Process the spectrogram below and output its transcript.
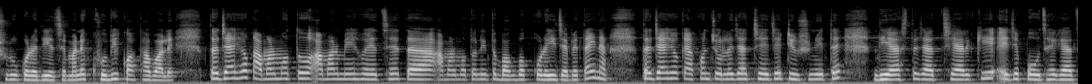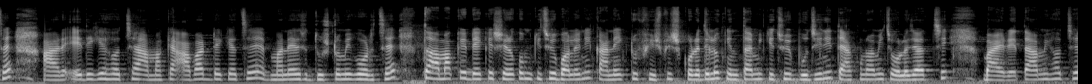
শুরু করে দিয়েছে মানে খুবই কথা বলে। তো যাই হোক, আমার মতো আমার মেয়ে হয়েছে, তা আমার মতনই তো বকবক করেই যাবে, তাই না? তো যাই হোক, এখন চলে যাচ্ছে এই যে টিউশনিতে দিয়ে আসতে যাচ্ছে আর কি, এই যে পৌঁছে গেছে। আর এদিকে হচ্ছে আমাকে আবার ডেকেছে মানে দুষ্টুমি করছে, তো আমাকে ডেকে সেরকম কিছুই বলেনি, কানে একটু ফিসফিস করে দিল, কিন্তু আমি কিছুই বুঝিনি, তো এখনও আমি চলে যাচ্ছি বাইরে। তা আমি হচ্ছে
